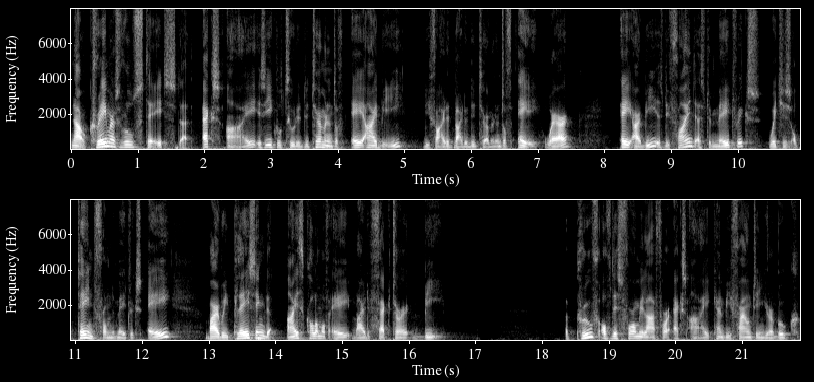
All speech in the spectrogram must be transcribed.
Now, Cramer's rule states that xi is equal to the determinant of aib divided by the determinant of A, where aib is defined as the matrix which is obtained from the matrix A by replacing the ith column of A by the vector b. A proof of this formula for xi can be found in your book.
